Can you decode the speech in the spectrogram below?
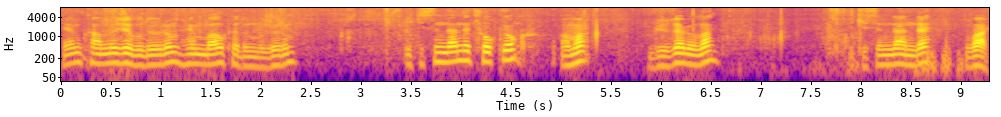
Hem kanlıca buluyorum, hem bal kadın buluyorum. İkisinden de çok yok ama güzel olan ikisinden de var.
